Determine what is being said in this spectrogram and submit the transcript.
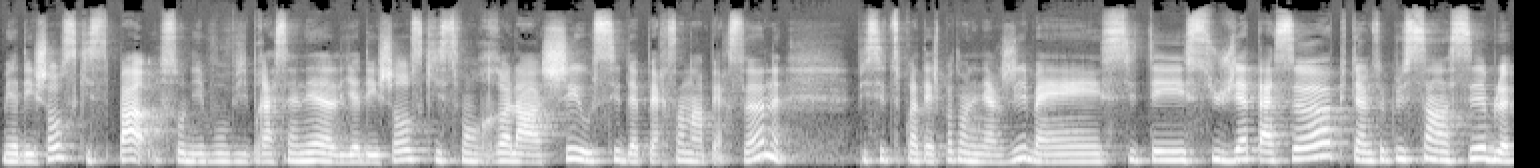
mais il y a des choses qui se passent au niveau vibrationnel. Il y a des choses qui se font relâcher aussi de personne en personne. Puis si tu protèges pas ton énergie, ben si tu es sujette à ça, puis tu es un peu plus sensible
